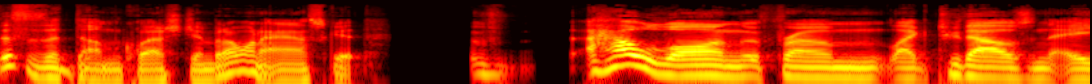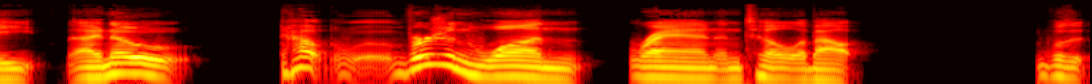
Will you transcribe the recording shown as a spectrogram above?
this is a dumb question but i want to ask it how long from like 2008 i know how version 1 ran until about was it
